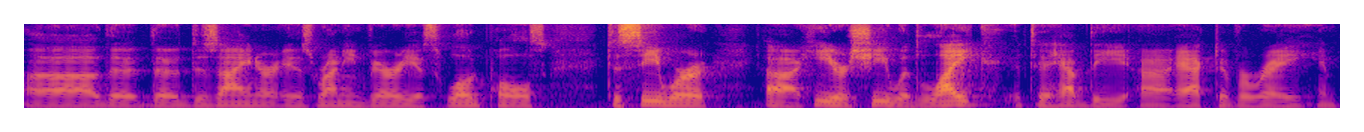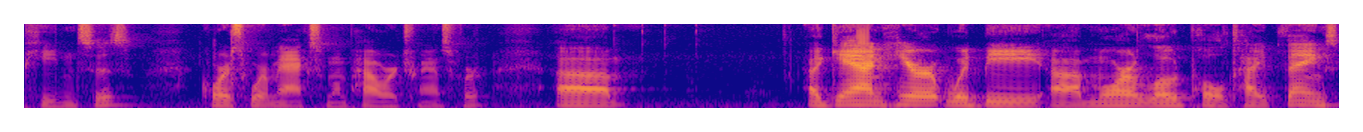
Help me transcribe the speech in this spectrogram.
Uh, the, the designer is running various load pulls to see where uh, he or she would like to have the uh, active array impedances. Of course, we're maximum power transfer. Um, again, here would be uh, more load pull type things.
